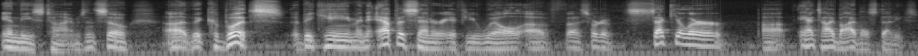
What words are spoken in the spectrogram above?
in these times. And so uh, the kibbutz became an epicenter, if you will, of uh, sort of secular uh, anti Bible studies,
